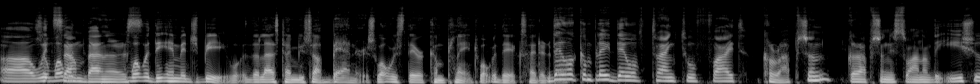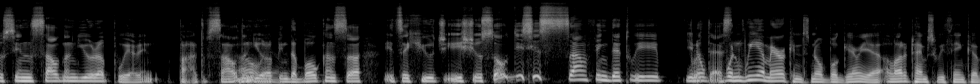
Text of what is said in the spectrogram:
uh, with what some would- banners. What would the image be the last time you saw banners? What was their complaint? What were they excited about? They were complaining. They were trying to fight corruption. Corruption is one of the issues in Southern Europe. We are in part of Southern Oh, Europe, yeah. in the Balkans. Uh, it's a huge issue. So this is something that we You know, protest. when we Americans know Bulgaria, a lot of times we think of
